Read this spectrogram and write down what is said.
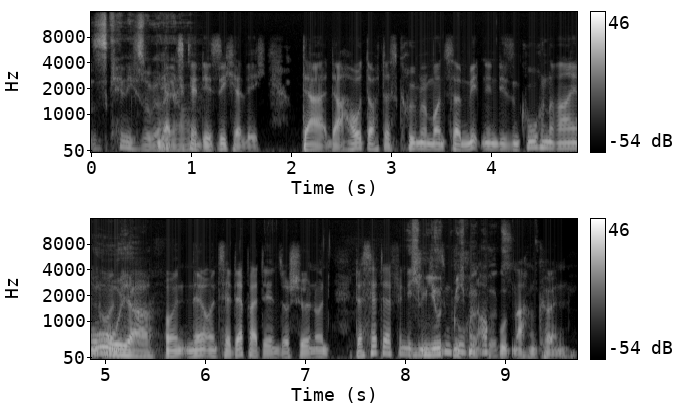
Das kenne ich sogar, Ja, ja. das kennt ihr sicherlich. Da, da haut doch das Krümelmonster mitten in diesen Kuchen rein Oh und, ja. und, ne, und zerdeppert den so schön. Und das hätte er, finde ich, Ich mit diesem Kuchen auch kurz. gut machen können.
